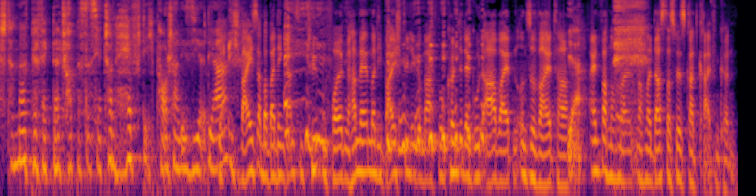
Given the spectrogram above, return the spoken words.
Standardperfekter Job, das ist jetzt schon heftig pauschalisiert, ja. Ja, ich weiß, aber bei den ganzen Typenfolgen haben wir immer die Beispiele gemacht, wo könnte der gut arbeiten und so weiter. Ja. Einfach nochmal noch mal das, dass wir es gerade greifen können.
